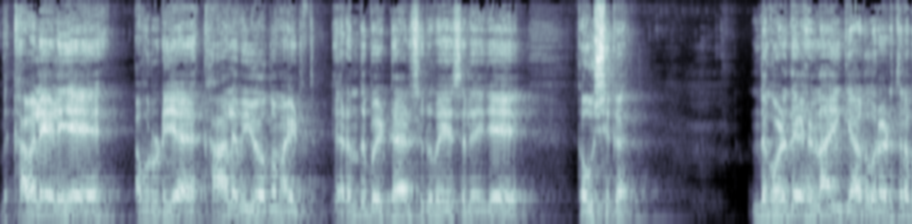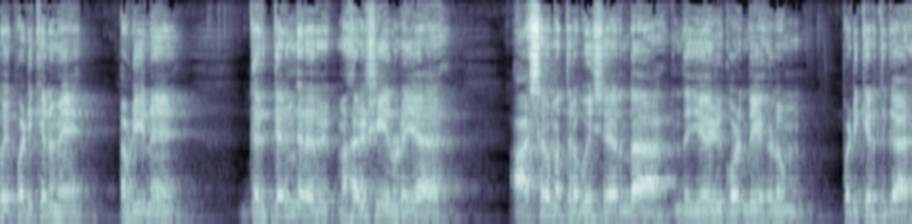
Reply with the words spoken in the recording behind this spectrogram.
இந்த கவலையிலேயே அவருடைய கால வியோகம் ஆயிடுச்சு இறந்து போயிட்டார் சிறு வயசுலேயே கௌஷிகர் இந்த குழந்தைகள்லாம் எங்கேயாவது ஒரு இடத்துல போய் படிக்கணுமே அப்படின்னு கர்கருங்கிற மகர்ஷியினுடைய ஆசிரமத்தில் போய் சேர்ந்தால் இந்த ஏழு குழந்தைகளும் படிக்கிறதுக்காக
